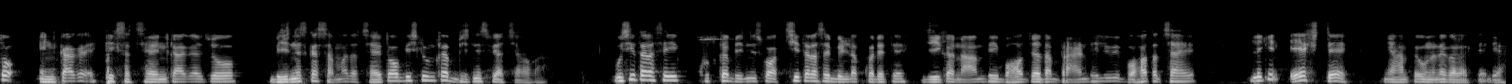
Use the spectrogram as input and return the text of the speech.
तो इनका अगर एथिक्स अच्छा है, इनका अगर जो बिज़नेस का समझ अच्छा है तो ऑब्वियसली उनका बिज़नेस भी अच्छा होगा। उसी तरह से खुद का बिज़नेस को अच्छी तरह से बिल्डअप करे थे जी का नाम भी बहुत ज़्यादा ब्रांड वैल्यू भी बहुत अच्छा है, लेकिन एक स्टेप यहाँ पे उन्होंने गलत ले लिया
